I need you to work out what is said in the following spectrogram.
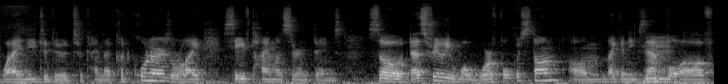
what I need to do to kind of cut corners or like save time on certain things. So that's really what we're focused on. Um, like an example of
